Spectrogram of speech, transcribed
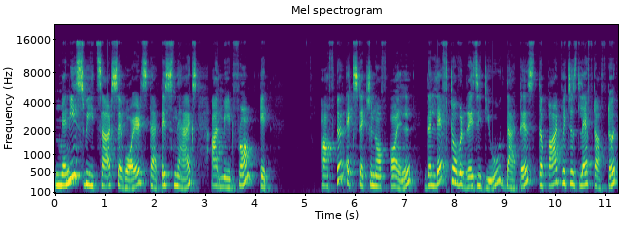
Many sweets are savoids that is snacks are made from it. After extraction of oil, the leftover residue, that is the part which is left after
